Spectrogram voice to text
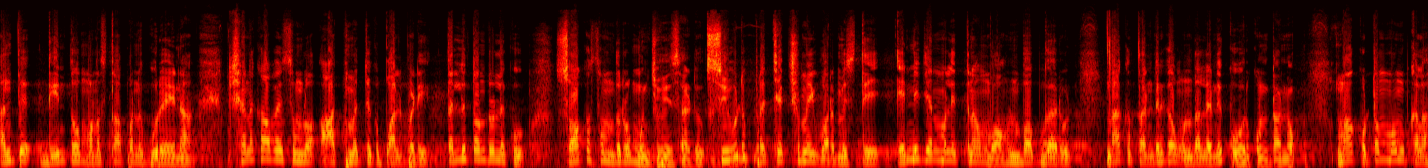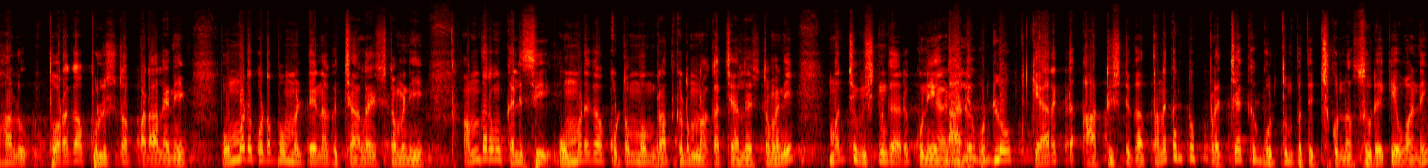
అంతే దీంతో మనస్తాపన గురైన క్షణకావేశంలో ఆత్మహత్యకు పాల్పడి తల్లిదండ్రులకు శోక సముద్రం ముంచివేశాడు. శివుడు ప్రత్యక్షమై వర్మిస్తే ఎన్ని జన్మలెత్తిన మోహన్ బాబు గారు నాకు తండ్రిగా ఉండాలని కోరుకుంటాను. మా కుటుంబం కలహాలు త్వరగా పులుస్టాప్ పడాలని ఉమ్మడి కుటుంబం అంటే నాకు చాలా ఇష్టమని అందరం కలిసి ఉమ్మడిగా కుటుంబం బ్రతకడం నాకు చాలా ఇష్టమని మంచు విష్ణు గారు కొనియాడు టాలీవుడ్లో క్యారెక్టర్ ఆర్టిస్ట్గా తనకంటూ ప్రత్యేక గుర్తింపు తెచ్చుకున్న సురేఖేవాణి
